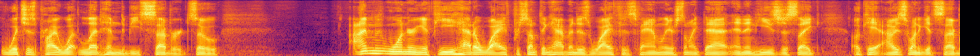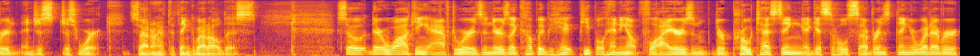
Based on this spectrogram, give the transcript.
which is probably what led him to be severed. So I'm wondering if he had a wife or something happened to his wife, his family, or something like that, and then he's just like, okay, I just want to get severed and just just work, so I don't have to think about all this. So they're walking afterwards, and there's like a couple of people handing out flyers, and they're protesting, I guess, the whole severance thing or whatever.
